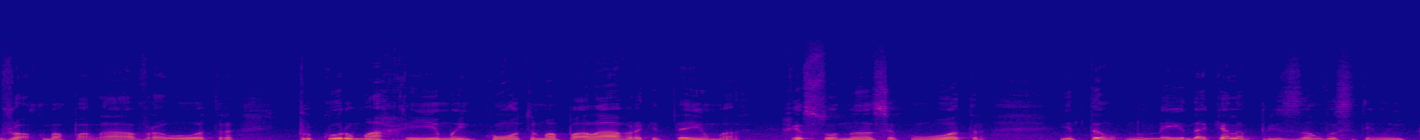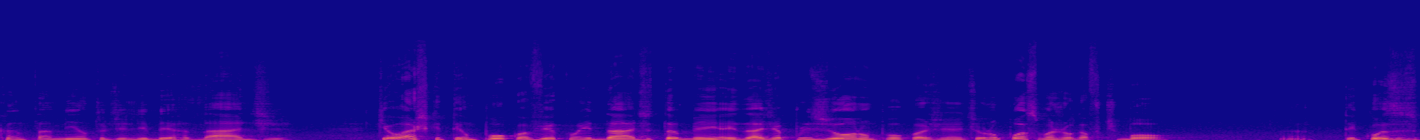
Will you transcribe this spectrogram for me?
joga uma palavra, outra, procura uma rima, encontra uma palavra que tem uma ressonância com outra. Então, no meio daquela prisão, você tem um encantamento de liberdade que eu acho que tem um pouco a ver com a idade também. A idade aprisiona um pouco a gente. Eu não posso mais jogar futebol. Né? Tem coisas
